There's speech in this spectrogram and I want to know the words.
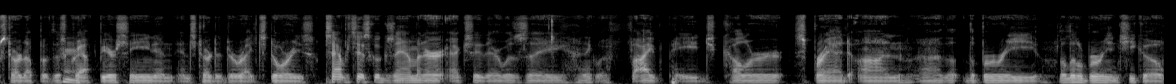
startup of this Hmm. craft beer scene and, and started to write stories. San Francisco Examiner, actually, there was a, I think, a five page color spread on uh, the, the brewery, the little brewery in Chico.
